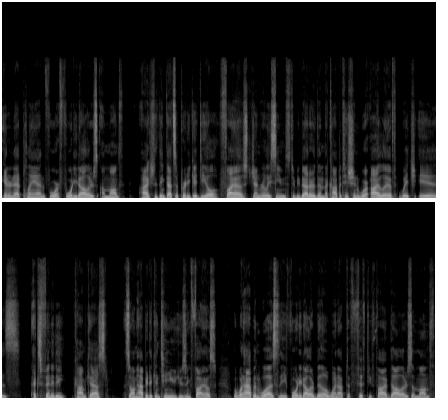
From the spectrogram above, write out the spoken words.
internet plan for $40 a month. I actually think that's a pretty good deal. Fios generally seems to be better than the competition where I live, which is Xfinity, Comcast. So I'm happy to continue using Fios. But what happened was the $40 bill went up to $55 a month.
